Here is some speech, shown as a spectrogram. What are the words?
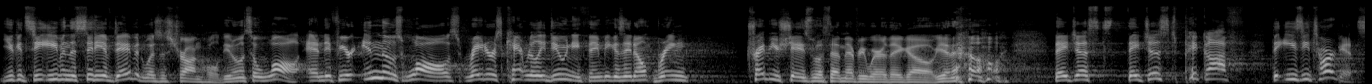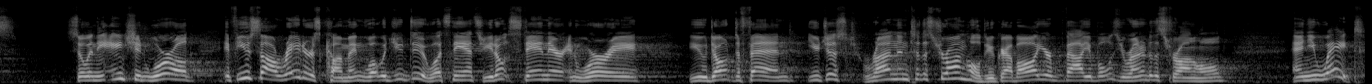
you could see even the city of David was a stronghold. You know, it's a wall. And if you're in those walls, raiders can't really do anything because they don't bring trebuchets with them everywhere they go, you know? they just they just pick off the easy targets. So, in the ancient world, if you saw raiders coming, what would you do? What's the answer? You don't stand there and worry. You don't defend. You just run into the stronghold. You grab all your valuables, you run into the stronghold, and you wait.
